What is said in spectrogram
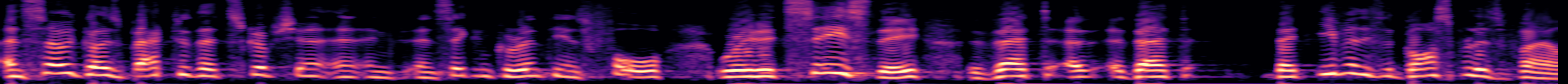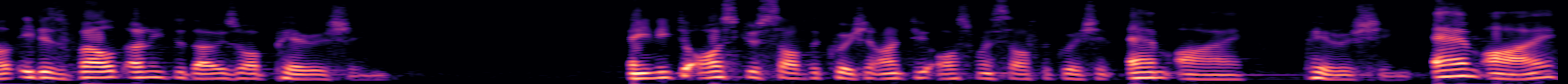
And so it goes back to that scripture in, in, in 2 Corinthians 4, where it says there that, uh, that, that even if the gospel is veiled, it is veiled only to those who are perishing. And you need to ask yourself the question, I need to ask myself the question, am I perishing? Am I,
